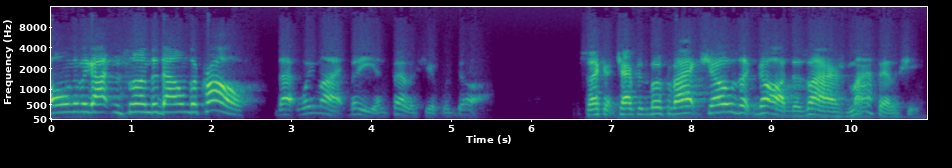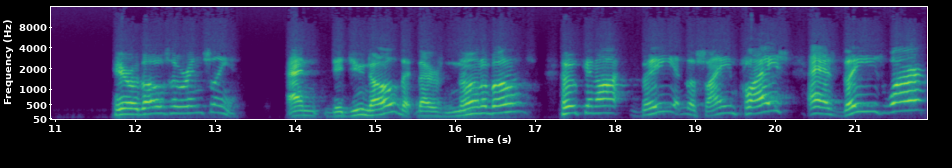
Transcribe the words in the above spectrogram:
only begotten Son, to die on the cross that we might be in fellowship with God. Second chapter of the book of Acts shows that God desires my fellowship. Here are those who are in sin. And did you know that there's none of us who cannot be in the same place as these were?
